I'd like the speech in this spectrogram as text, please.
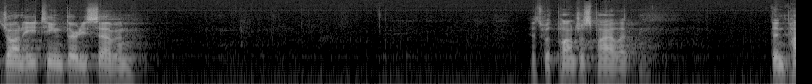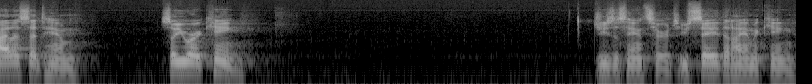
John 18 37. It's with Pontius Pilate. Then Pilate said to him, So you are a king? Jesus answered, You say that I am a king.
